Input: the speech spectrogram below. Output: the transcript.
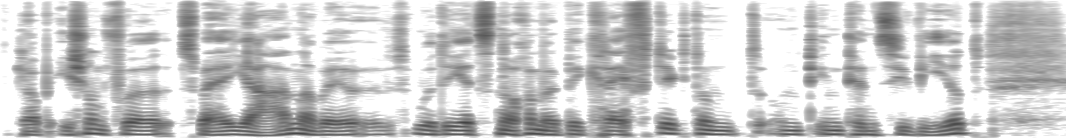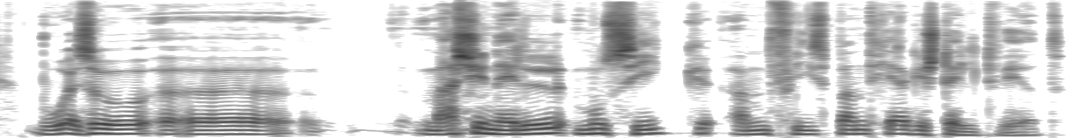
ich glaube eh schon vor zwei Jahren, aber es wurde jetzt noch einmal bekräftigt und, und intensiviert, wo also äh, maschinell Musik am Fließband hergestellt wird.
